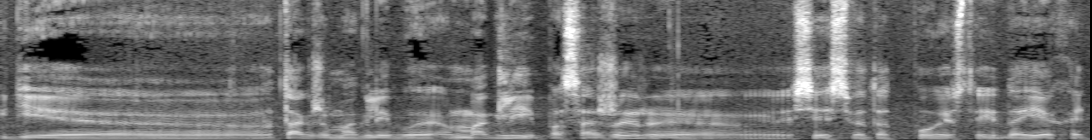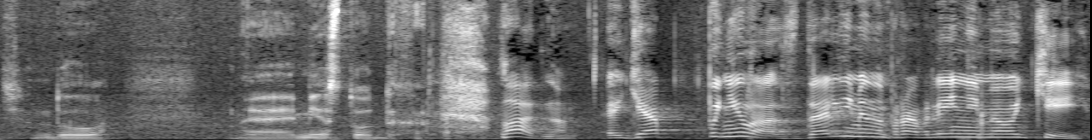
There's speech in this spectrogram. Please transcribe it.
где э, также могли, бы, могли пассажиры сесть в этот поезд и доехать до мест отдыха. Ладно, я поняла, с дальними направлениями окей.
